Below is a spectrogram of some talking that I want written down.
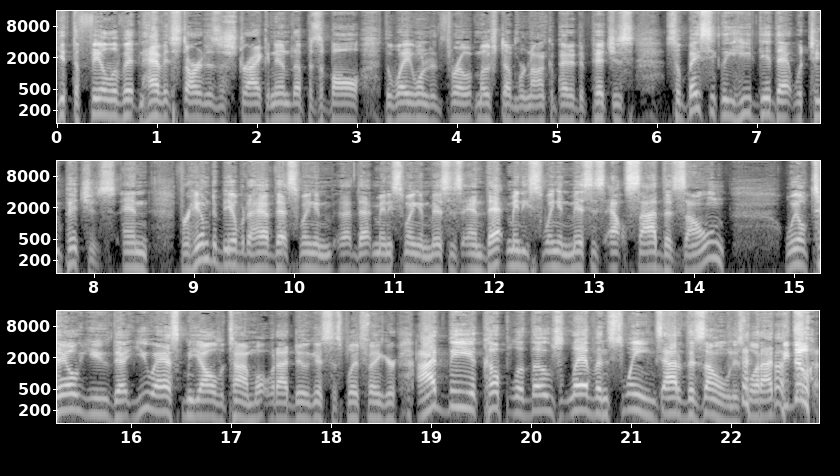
get the feel of it and have it started as a strike and end up as a ball the way he wanted to throw it. Most of them were non-competitive pitches. So basically, he did that with two pitches. And for him to be able to have that swing and that many swing and misses and that many swing and misses outside the zone will tell you that you ask me all the time, what would I do against the split finger? I'd be a couple of those 11 swings out of the zone is what I'd be doing,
